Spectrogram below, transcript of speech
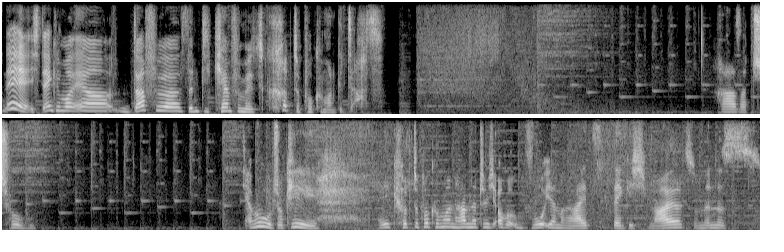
Nee, ich denke mal eher, dafür sind die Kämpfe mit Krypto-Pokémon gedacht. Rasacho. Ja gut, okay. Hey, Krypto-Pokémon haben natürlich auch irgendwo ihren Reiz, denke ich mal. Zumindest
